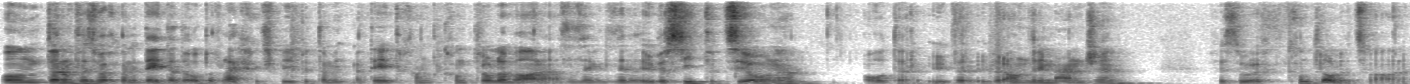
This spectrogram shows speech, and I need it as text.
Und darum versucht man dort an der Oberfläche zu bleiben, damit man dort kann Kontrolle wahren kann. Also sagen das eben über Situationen oder über, über andere Menschen versucht Kontrolle zu wahren.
